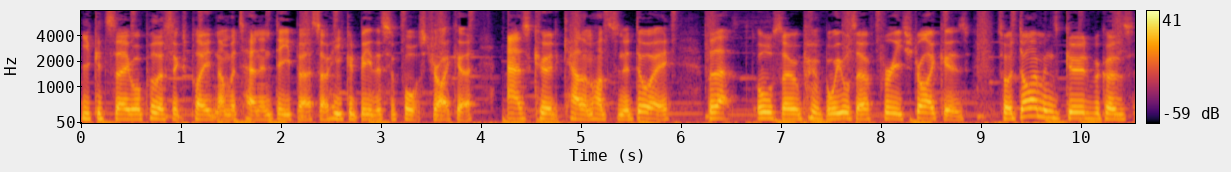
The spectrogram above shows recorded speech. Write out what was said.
you could say, well, Pulisic's played number 10 and deeper, so he could be the support striker, as could Callum Hudson-Odoi. But that's also, but we also have three strikers. So a diamond's good because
